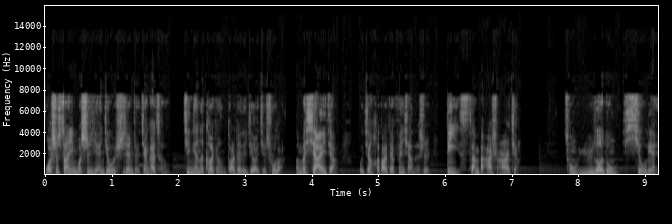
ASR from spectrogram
我是商业模式研究实践者江开成，今天的课程到这里就要结束了。那么下一讲我将和大家分享的是第三百二十二讲。从娱乐中修炼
